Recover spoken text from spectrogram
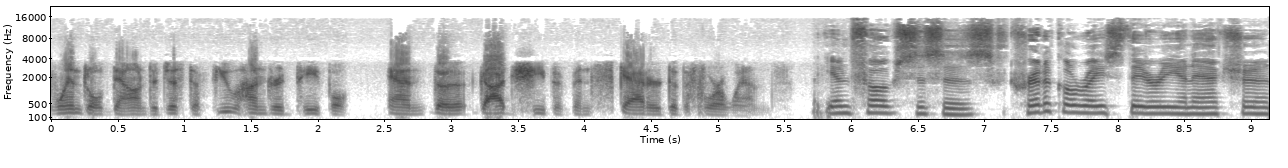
dwindled down to just a few hundred people, and the God sheep have been scattered to the four winds. Again, folks, this is critical race theory in action.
